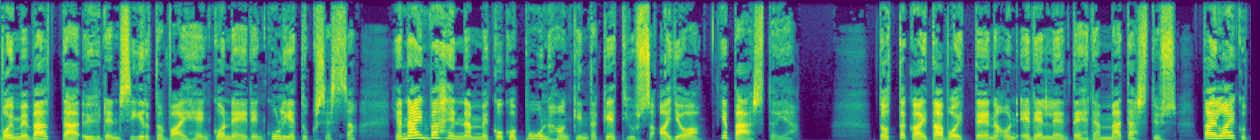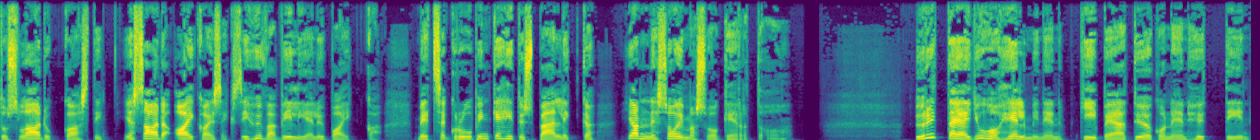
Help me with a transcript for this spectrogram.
voimme välttää yhden siirtovaiheen koneiden kuljetuksessa ja näin vähennämme koko puunhankintaketjussa ajoa ja päästöjä. Totta kai tavoitteena on edelleen tehdä mätästys tai laikutus laadukkaasti ja saada aikaiseksi hyvä viljelypaikka, Metsägruupin kehityspäällikkö Janne Soimasuo kertoo. Yrittäjä Juho Helminen kiipeää työkoneen hyttiin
